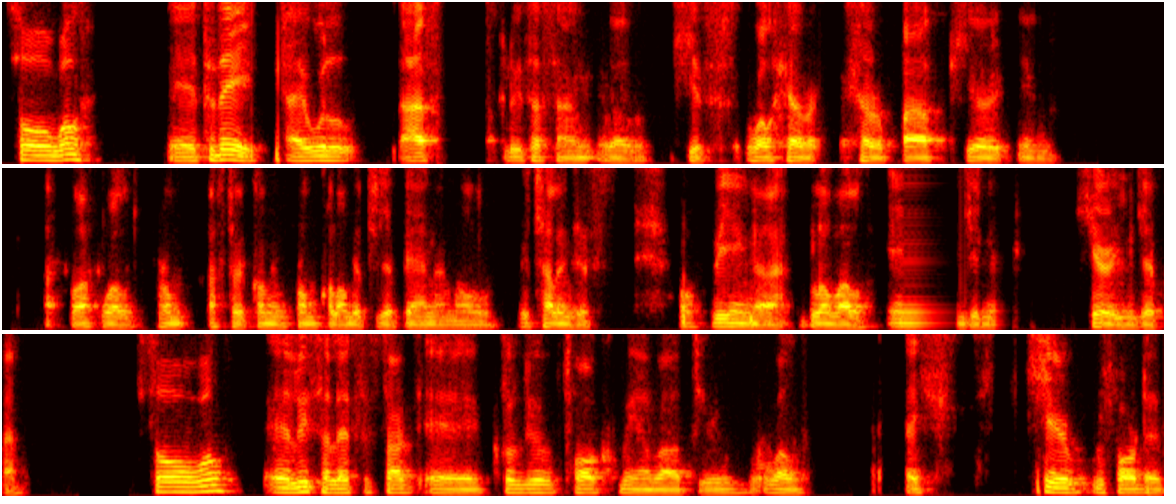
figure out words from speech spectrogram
So, well, uh, today I will ask Luisa San well, his well her her path here in well from after coming from Colombia to Japan and all the challenges of being a global engineer here in Japan. So, well, Elisa, let's start. Uh, could you talk me about you? Well, I here before that,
